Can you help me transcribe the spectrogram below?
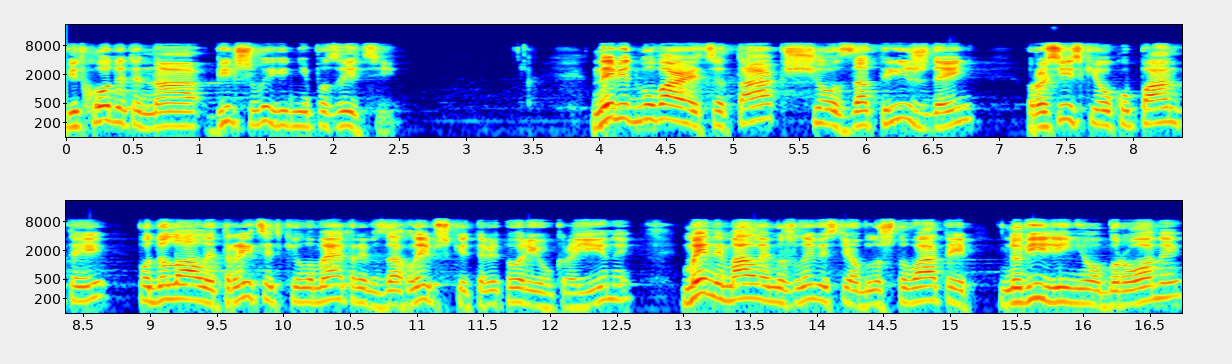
відходити на більш вигідні позиції. Не відбувається так, що за тиждень російські окупанти подолали 30 кілометрів заглибшки території України. Ми не мали можливості облаштувати нові лінії оборони,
